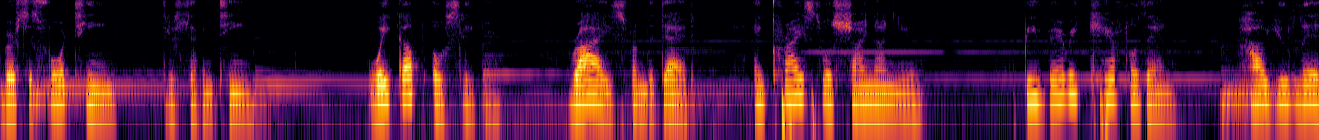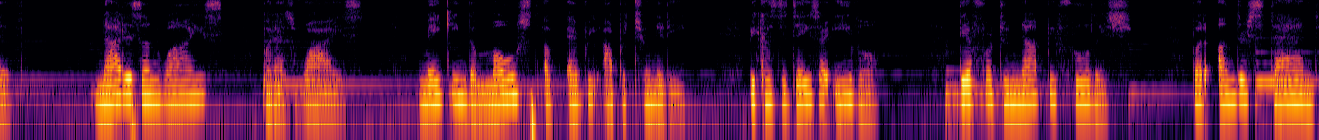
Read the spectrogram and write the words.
verses 14 through 17. Wake up, O sleeper, rise from the dead, and Christ will shine on you. Be very careful then how you live, not as unwise, but as wise, making the most of every opportunity, because the days are evil. Therefore, do not be foolish, but understand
